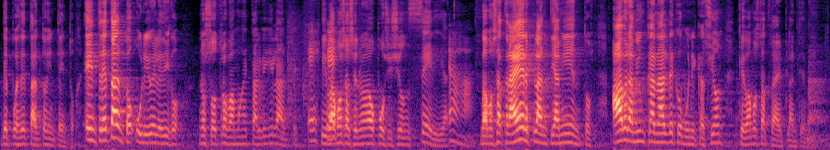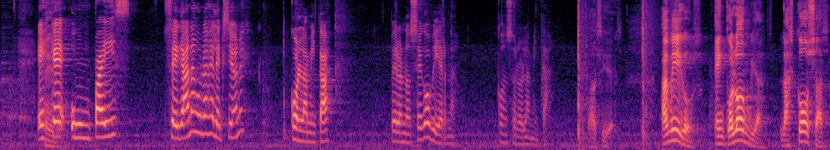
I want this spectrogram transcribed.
después de tantos intentos. Entre tanto, Uribe le dijo, nosotros vamos a estar vigilantes Es y que- vamos a hacer una oposición seria, Ajá. vamos a traer planteamientos, ábrame un canal de comunicación que vamos a traer planteamientos. Es que un país se gana unas elecciones con la mitad, pero no se gobierna con solo la mitad. Así es. Amigos, en Colombia las cosas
